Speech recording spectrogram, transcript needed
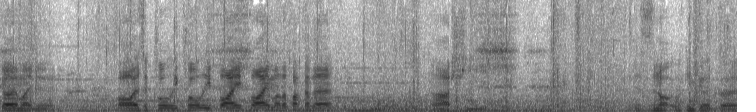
Go, my dude. Oh, there's a coolly, coolly, fly, fly motherfucker there. Oh, shit. This is not looking good, bro.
